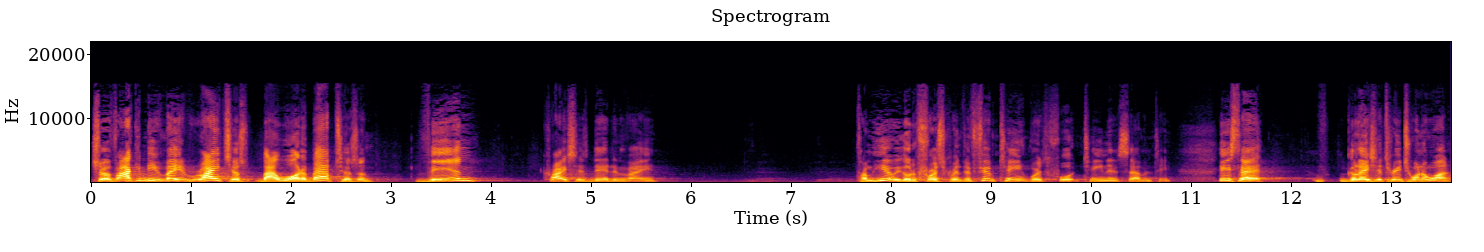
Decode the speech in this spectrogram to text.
So if I can be made righteous by water baptism, then Christ is dead in vain. From here we go to 1 Corinthians 15, verse 14 and 17. He said, Galatians 3.21,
